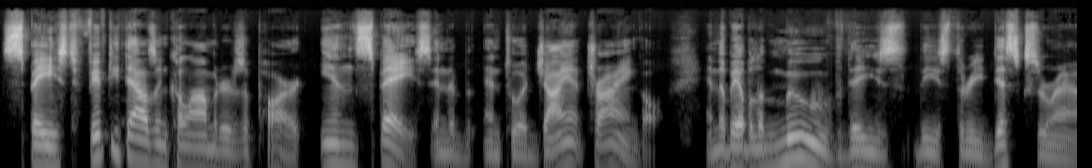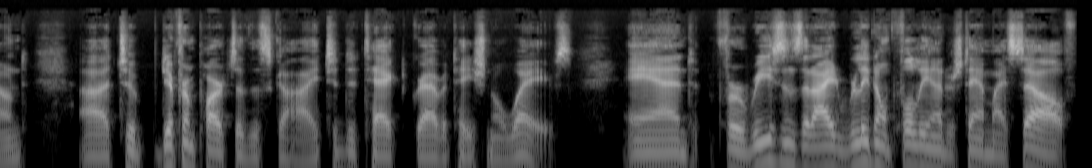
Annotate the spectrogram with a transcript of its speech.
spaced 50,000 kilometers apart in space into, a giant triangle. And they'll be able to move these, these three disks around uh, to different parts of the sky to detect gravitational waves. And for reasons that I really don't fully understand myself,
